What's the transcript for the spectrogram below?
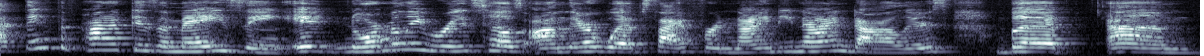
I think the product is amazing. It normally retails on their website for $99, but um,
